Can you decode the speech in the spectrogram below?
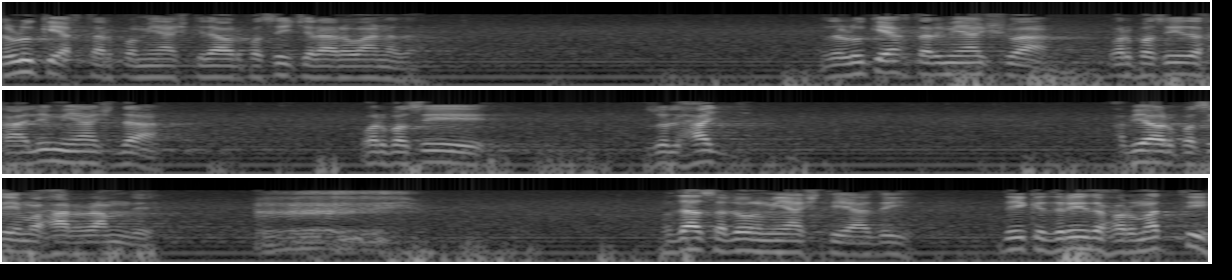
دړو کې اختر په میاش کې دا اور پسې چر روانه ده دړو کې اختر میاش شو اور پسې د خالی میاش ده اور پسې ذوالحج بیا ورپسې محرم دی دا سلور میاشتې یادې دې کې درې د حرمت دي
